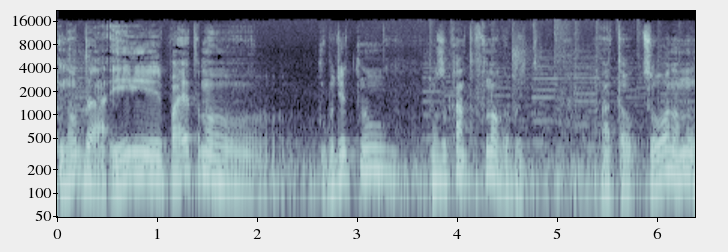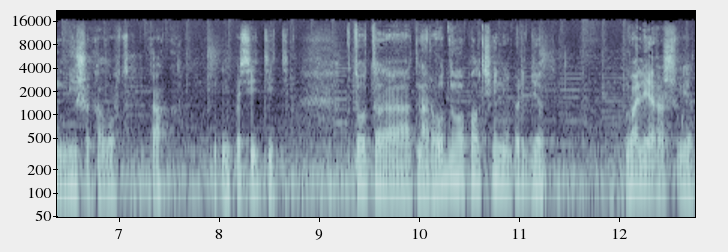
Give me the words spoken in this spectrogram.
Ну да, и поэтому будет, ну, музыкантов много будет. От аукциона, ну, Миша Коловский, как не посетить. Кто-то от народного ополчения придет. Валера Швед.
